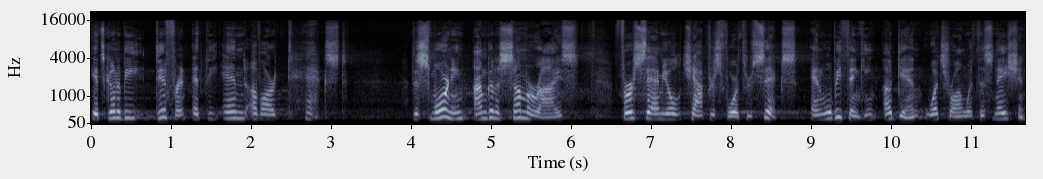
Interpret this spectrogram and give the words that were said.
it's going to be different at the end of our text. This morning, I'm going to summarize 1 Samuel chapters 4 through 6, and we'll be thinking again, what's wrong with this nation?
